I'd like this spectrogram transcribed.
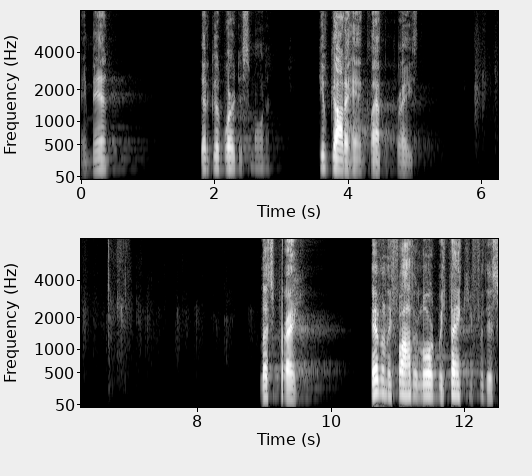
Amen. Is that a good word this morning? Give God a hand clap of praise. Let's pray. Heavenly Father, Lord, we thank you for this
